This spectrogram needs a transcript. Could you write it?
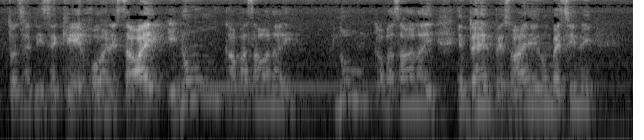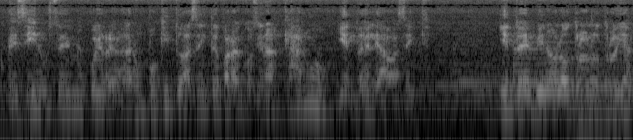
Entonces dice que el joven estaba ahí y nunca pasaba nadie, nunca pasaba nadie. Entonces empezó a venir un vecino y vecino, ¿usted me puede regalar un poquito de aceite para cocinar? Claro, y entonces le daba aceite. Y entonces vino el otro, el otro día,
